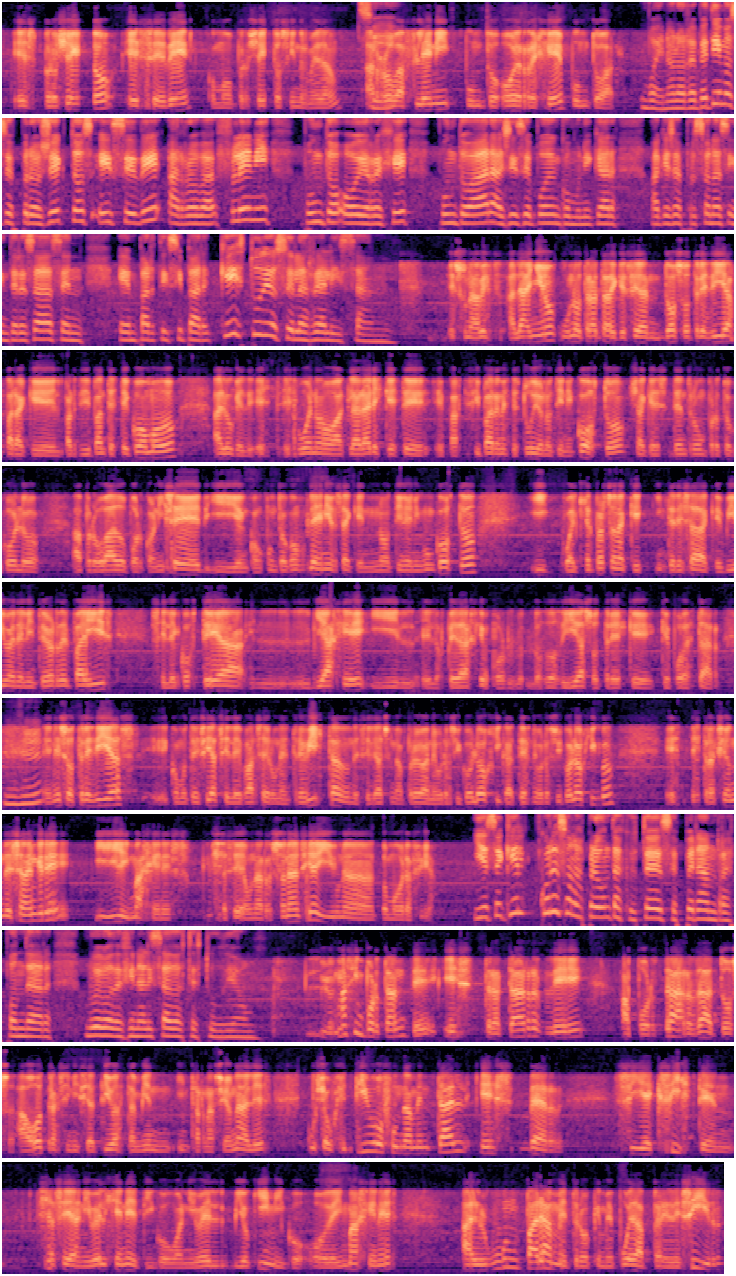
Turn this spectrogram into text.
es proyecto sd, como proyecto síndrome Down, arroba fleni.org.ar. Bueno, lo repetimos, es proyectos sd arroba fleni.org.ar, allí se pueden comunicar aquellas personas interesadas en, en participar. ¿Qué estudios se les realizan? es una vez al año, uno trata de que sean dos o tres días para que el participante esté cómodo, algo que es, bueno aclarar es que este, eh, participar en este estudio no tiene costo, ya que es dentro de un protocolo aprobado por CONICET y en conjunto con Plenio, o sea que no tiene ningún costo, y cualquier persona que interesada que viva en el interior del país se le costea el viaje y el, hospedaje por los dos días o tres que, pueda estar. En esos tres días, eh, como te decía, se les va a hacer una entrevista donde se le hace una prueba neuropsicológica, test neuropsicológico, extracción de sangre y imágenes, ya sea una resonancia y una tomografía. Y Ezequiel, ¿cuáles son las preguntas que ustedes esperan responder luego de finalizado este estudio? Lo más importante es tratar de aportar datos a otras iniciativas también internacionales, cuyo objetivo fundamental es ver si existen, ya sea a nivel genético o a nivel bioquímico o de imágenes, algún parámetro que me pueda predecir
